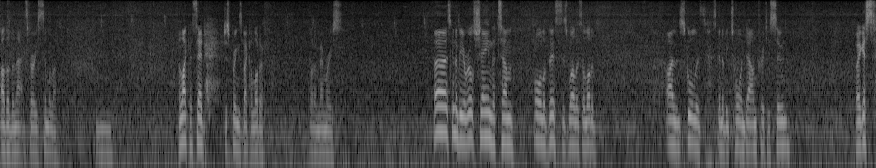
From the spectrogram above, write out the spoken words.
Other than that, it's very similar. Mm. And like I said, just brings back a lot of, a lot of memories. Uh, it's going to be a real shame that um, all of this, as well as a lot of Island School, is, is going to be torn down pretty soon. But I guess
